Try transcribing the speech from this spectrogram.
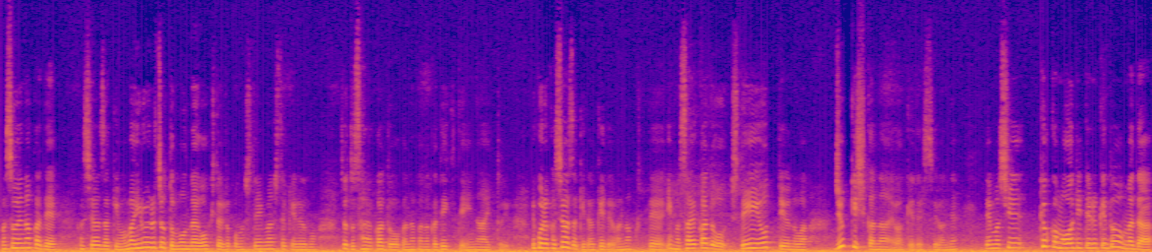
まあ、そういう中で柏崎も、いろいろちょっと問題が起きたりとかもしていましたけれどもちょっと再稼働がなかなかできていないというでこれ柏崎だけではなくて今再稼働していいよっていうのは10基しかないわけですよね。でも許可も下りてるけどまだ、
